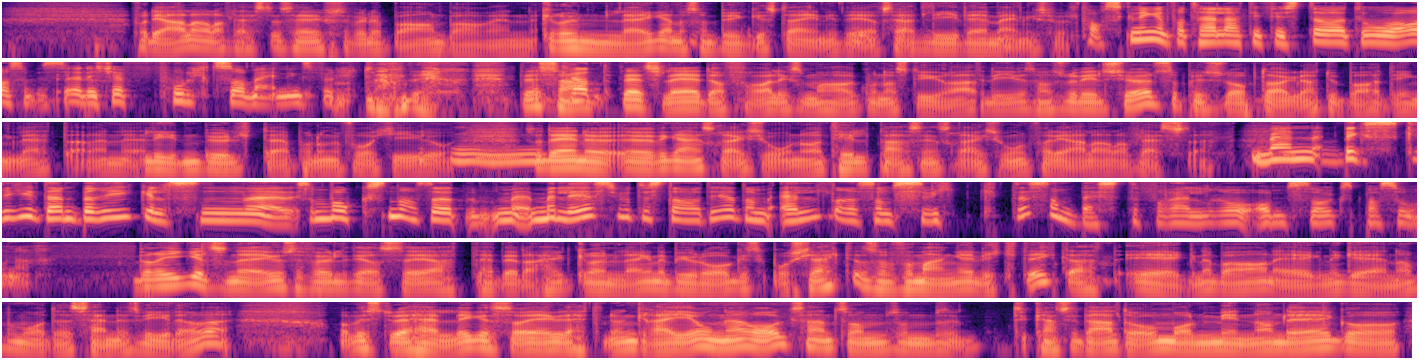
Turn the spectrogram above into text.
For de aller, aller fleste så er jo selvfølgelig barn bare en grunnleggende som byggestein i det å si at livet er meningsfullt. Forskningen forteller at de første to årene så er det ikke fullt så meningsfullt. det, det, er sant. Det er et sled fra liksom å kunne styre livet sånn som du vil sjøl, så plutselig oppdager du at du bare dingler etter en liten bult der på noen få kilo. Mm. Så det er en overgangsreaksjon og en tilpassingsreaksjon for de aller, aller fleste. Men beskriv den berikelsen eh, som voksen. Altså, vi, vi leser jo til stadighet om eldre som svikter som besteforeldre og omsorgspersoner. Berikelsen er jo selvfølgelig det å se at det er det helt grunnleggende biologiske prosjektet som for mange er viktig, at egne barn, egne gener på en måte sendes videre. Og hvis du er heldig, så er jo dette noen greie unger òg, som, som kanskje til alt overmål minner om deg. Og,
